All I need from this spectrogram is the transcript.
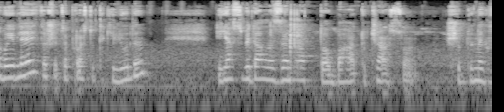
Виявляється, що це просто такі люди. І я собі дала занадто багато часу, щоб до них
